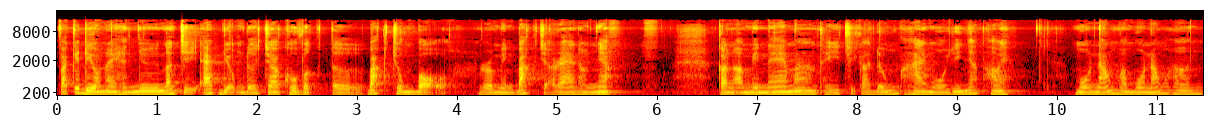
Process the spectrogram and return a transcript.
Và cái điều này hình như nó chỉ áp dụng được cho khu vực từ Bắc Trung Bộ rồi miền Bắc trở ra thôi nha. Còn ở miền Nam á, thì chỉ có đúng hai mùa duy nhất thôi mùa nóng và mùa nóng hơn.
